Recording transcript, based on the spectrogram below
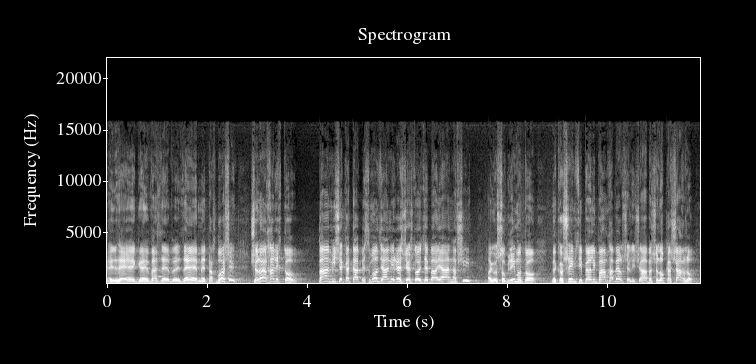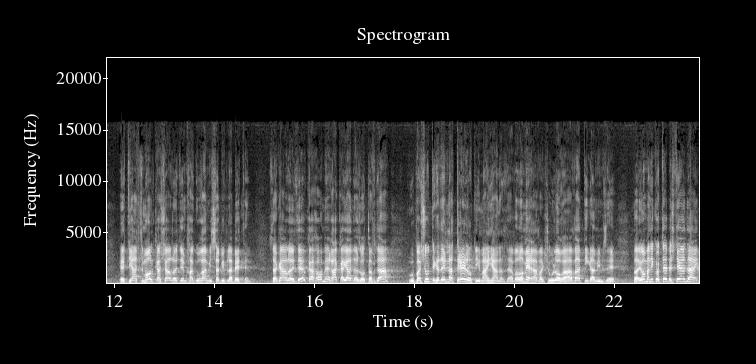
זה, וזה, וזה, תחבושת, שלא יכל לכתוב. פעם מי שכתב בשמאל זה היה נראה שיש לו איזה בעיה נפשית. היו סוגרים אותו וקושרים, סיפר לי פעם חבר שלי שאבא שלו קשר לו את יד שמאל, קשר לו את זה עם חגורה מסביב לבטן. סגר לו את זה, וככה אומר, רק היד הזאת עבדה, הוא פשוט כדי לנטרל אותי עם העניין הזה, אבל אומר, אבל כשהוא לא ראה, עבדתי גם עם זה, והיום אני כותב בשתי ידיים.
